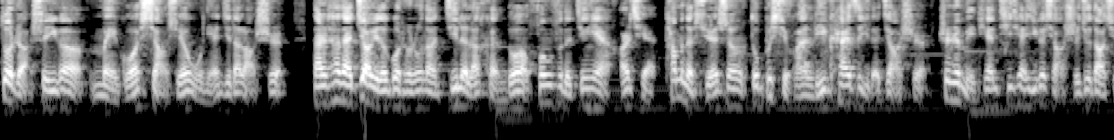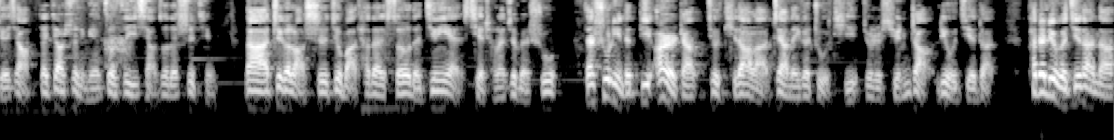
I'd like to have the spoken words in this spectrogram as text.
作者是一个美国小学五年级的老师，但是他在教育的过程中呢，积累了很多丰富的经验，而且他们的学生都不喜欢离开自己的教室，甚至每天提前一个小时就到学校，在教室里面做自己想做的事情。那这个老师就把他的所有的经验写成了这本书。在书里的第二章就提到了这样的一个主题，就是寻找六阶段。它这六个阶段呢，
